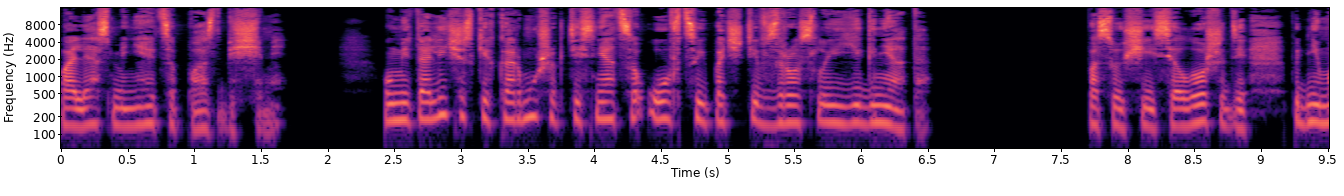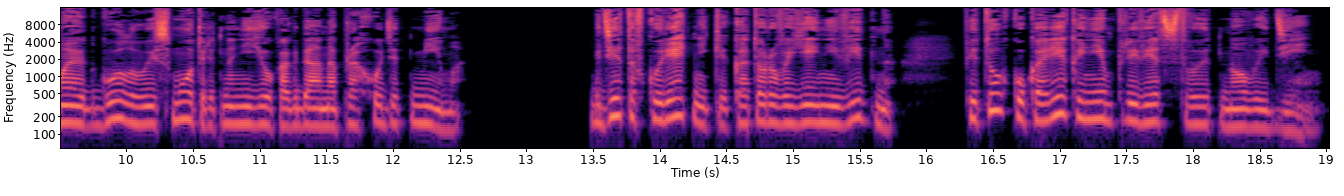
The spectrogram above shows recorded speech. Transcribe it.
поля сменяются пастбищами. У металлических кормушек теснятся овцы и почти взрослые ягнята. Пасущиеся лошади поднимают голову и смотрят на нее, когда она проходит мимо. Где-то в курятнике, которого ей не видно, петух кукареканьем приветствует новый день.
